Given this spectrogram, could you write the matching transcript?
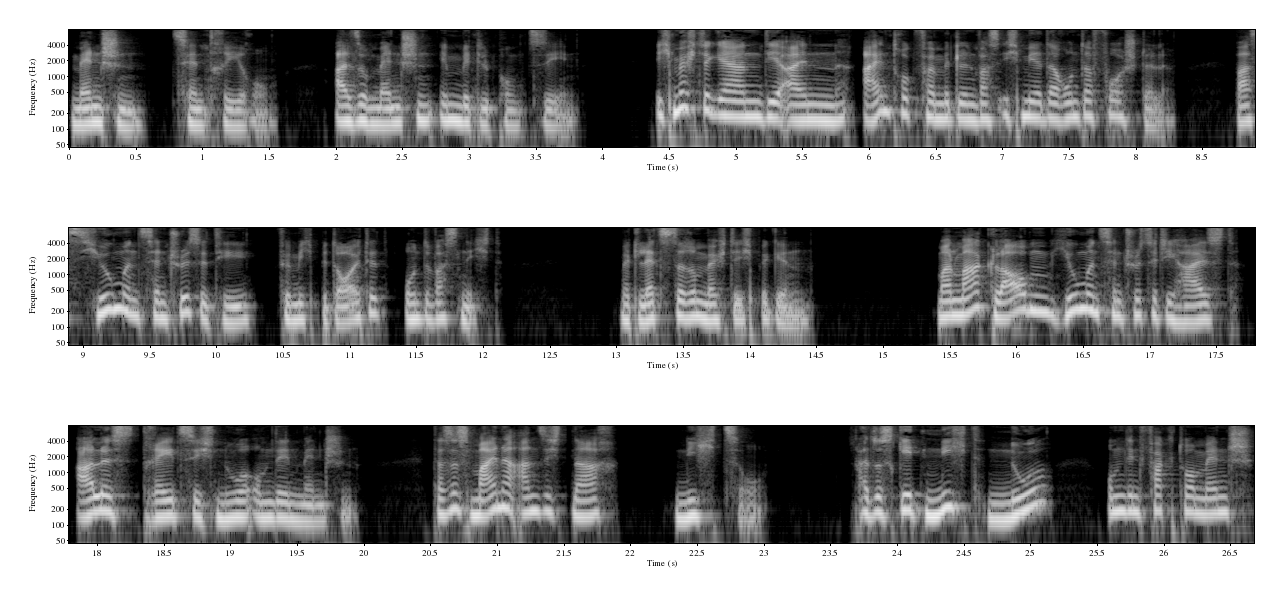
Menschenzentrierung, also Menschen im Mittelpunkt sehen. Ich möchte gern dir einen Eindruck vermitteln, was ich mir darunter vorstelle, was Human Centricity für mich bedeutet und was nicht. Mit letzterem möchte ich beginnen. Man mag glauben, Human Centricity heißt, alles dreht sich nur um den Menschen. Das ist meiner Ansicht nach nicht so. Also es geht nicht nur um den Faktor Mensch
